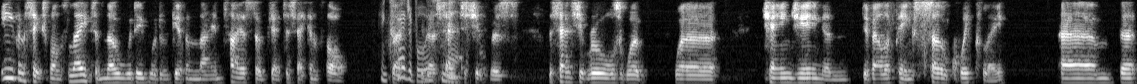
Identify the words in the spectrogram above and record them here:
even six months later, nobody would have given that entire subject a second thought. Incredible, but, you know, isn't censorship it? was the censorship rules were were changing and developing so quickly um, that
